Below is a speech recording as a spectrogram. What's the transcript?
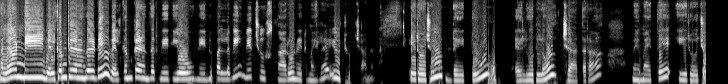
హలో అండి welcome to another day welcome to another video. నేను పల్లవి మీరు చూస్తున్నారు నేటి మహిళ యూట్యూబ్ ఛానల్. ఈరోజు డే టూ ఏలూరులో జాతర. మేమైతే ఈరోజు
